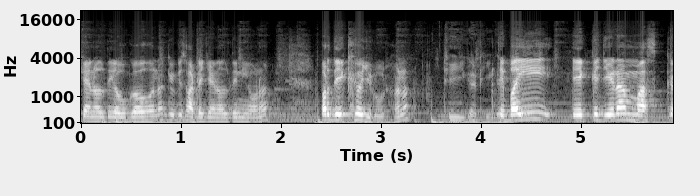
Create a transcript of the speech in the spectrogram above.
ਚੈਨਲ ਤੇ ਆਊਗਾ ਉਹ ਨਾ ਕਿਉਂਕਿ ਸਾਡੇ ਚੈਨਲ ਤੇ ਨਹੀਂ ਆਉਣਾ। ਪਰ ਦੇਖਿਓ ਜਰੂਰ ਹਨਾ। ਠੀਕ ਆ ਠੀਕ ਆ। ਤੇ ਬਾਈ ਇੱਕ ਜਿਹੜਾ ਮਸਕ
